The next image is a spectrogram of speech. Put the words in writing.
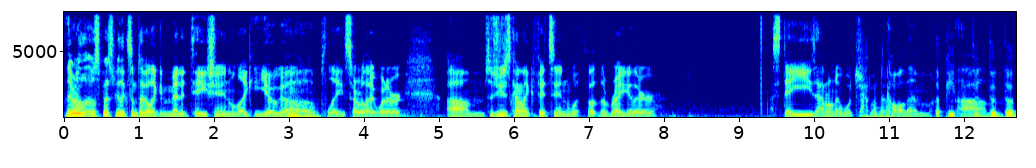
There were, it was supposed to be like some type of like meditation, like yoga Mhm. place or like whatever. Um, so she just kind of like fits in with the, the regular stays. I don't know what you would know. call them. The people, Um, the, the the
